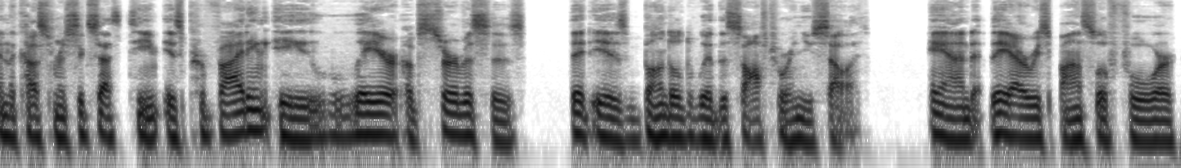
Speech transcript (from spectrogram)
and the customer success team is providing a layer of services that is bundled with the software and you sell it. And they are responsible for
